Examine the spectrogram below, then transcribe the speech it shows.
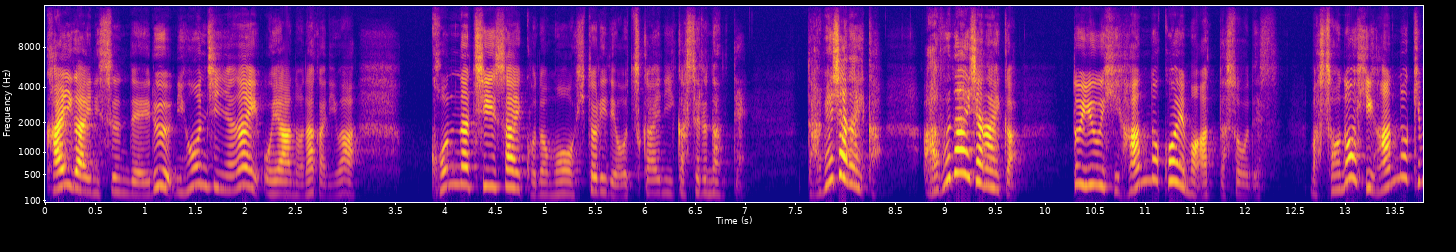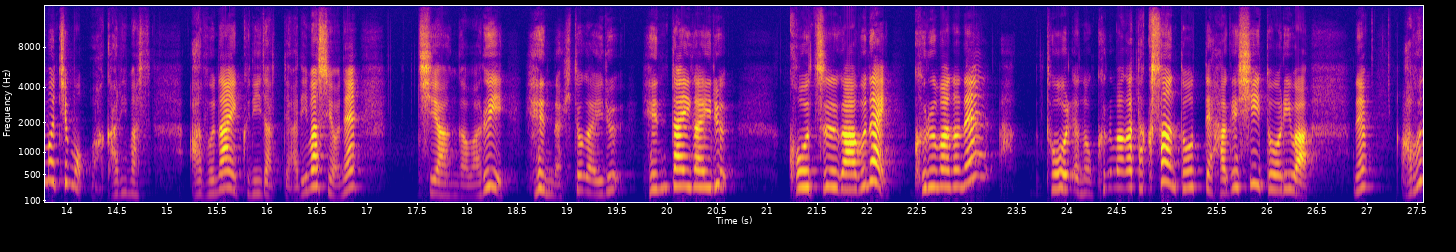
海外に住んでいる日本人じゃない親の中にはこんな小さい子供を一人でお使いに行かせるなんてダメじゃないか危ないじゃないかという批判の声もあったそうです。まあ、その批判の気持ちも分かります危ない国だってありますよね治安が悪い変な人がいる変態がいる交通が危ない車のね通りあの車がたくさん通って激しい通りはね危ない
